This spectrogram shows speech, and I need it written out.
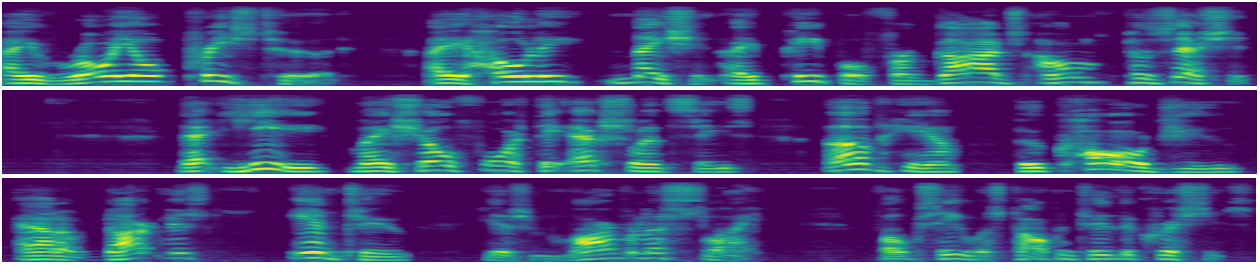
a royal priesthood, a holy nation, a people for God's own possession, that ye may show forth the excellencies of him who called you out of darkness into his marvelous light. Folks, he was talking to the Christians.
